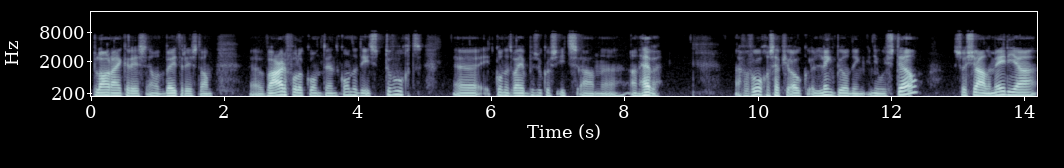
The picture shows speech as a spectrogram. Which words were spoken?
belangrijker is en wat beter is dan waardevolle content. Content die iets toevoegt. Content waar je bezoekers iets aan, aan hebben. Nou, vervolgens heb je ook linkbuilding nieuwe stijl. Sociale media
